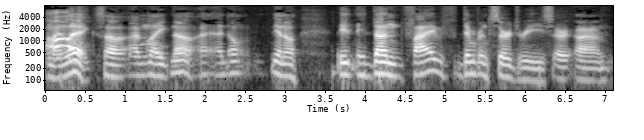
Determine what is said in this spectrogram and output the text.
my Oh. leg. So I'm like, no, I, I don't. You know, he, he'd done five different surgeries or um,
